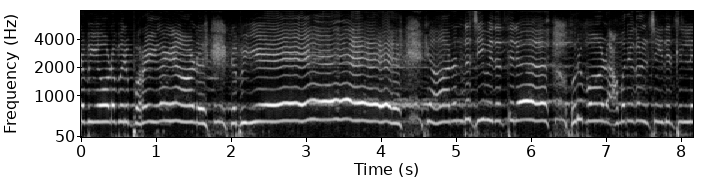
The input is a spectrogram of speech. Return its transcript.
നബിയോട് അവർ പറയുകയാണ് നബിയേ ഞാൻ എന്റെ ജീവിതത്തിൽ ഒരുപാട് അമലുകൾ ചെയ്തിട്ടില്ല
